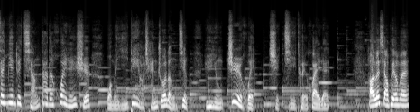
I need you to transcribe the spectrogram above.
在面对强大的坏人时，我们一定要沉着冷静，运用智慧去击退坏人。好了，小朋友们，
